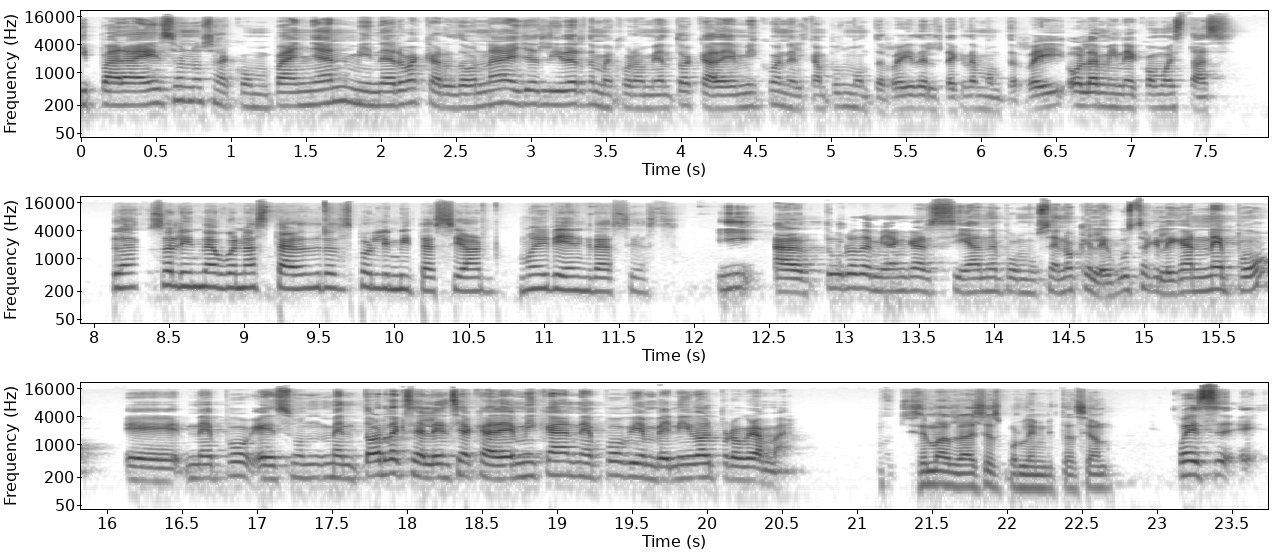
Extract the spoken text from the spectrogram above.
Y para eso nos acompañan Minerva Cardona, ella es líder de mejoramiento académico en el Campus Monterrey del TEC de Monterrey. Hola Mine, ¿cómo estás? Hola, Solinda, buenas tardes, gracias por la invitación. Muy bien, gracias. Y Arturo Demián García Nepomuceno, que le gusta que le digan Nepo. Eh, Nepo es un mentor de excelencia académica. Nepo, bienvenido al programa. Muchísimas gracias por la invitación. Pues eh,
